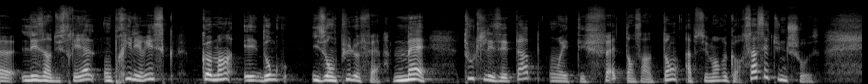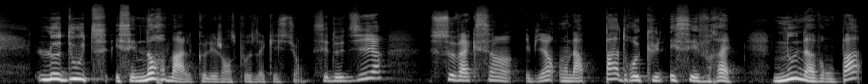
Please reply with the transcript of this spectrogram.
euh, les industriels ont pris les risques communs et donc ils ont pu le faire. Mais toutes les étapes ont été faites dans un temps absolument record. Ça, c'est une chose. Le doute, et c'est normal que les gens se posent la question, c'est de dire ce vaccin, eh bien, on n'a pas de recul. Et c'est vrai, nous n'avons pas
